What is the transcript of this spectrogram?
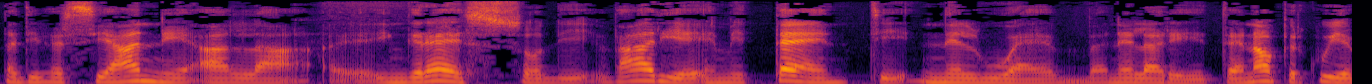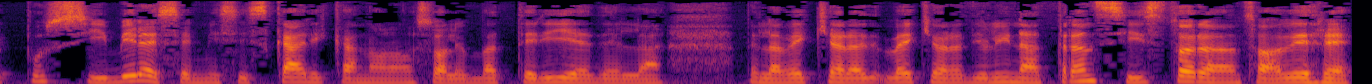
da diversi anni all'ingresso eh, di varie emittenti nel web, nella rete, no? per cui è possibile, se mi si scaricano so, le batterie della, della vecchia, vecchia, radiolina a transistor, so, avere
